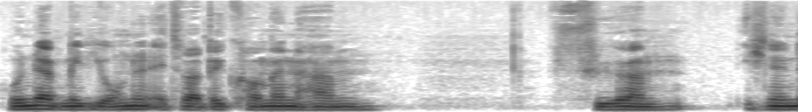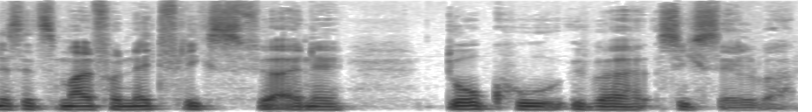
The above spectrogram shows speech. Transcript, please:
100 Millionen etwa bekommen haben für, ich nenne das jetzt mal von Netflix, für eine Doku über sich selber.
